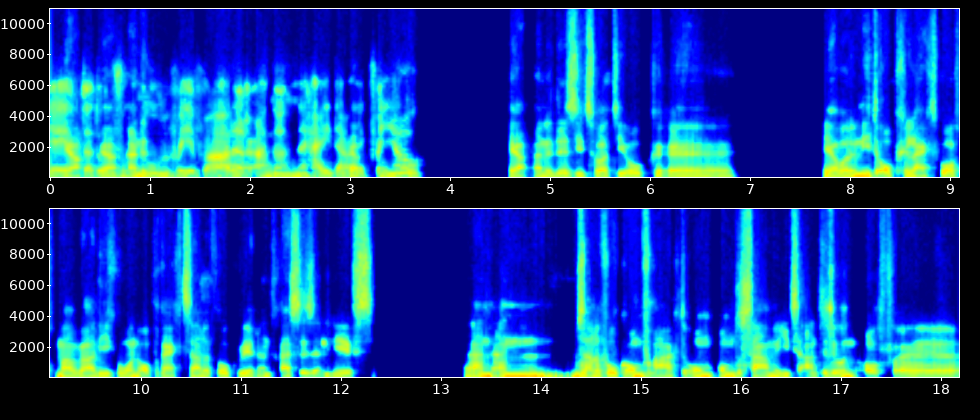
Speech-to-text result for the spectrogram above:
Jij hebt dat overgenomen van je vader en dan hij dadelijk van jou. Ja, en het is iets wat hij ook, uh, ja, wat hem niet opgelegd wordt, maar waar hij gewoon oprecht zelf ook weer interesses in heeft. En, en zelf ook omvraagt om, om er samen iets aan te doen. Of uh,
